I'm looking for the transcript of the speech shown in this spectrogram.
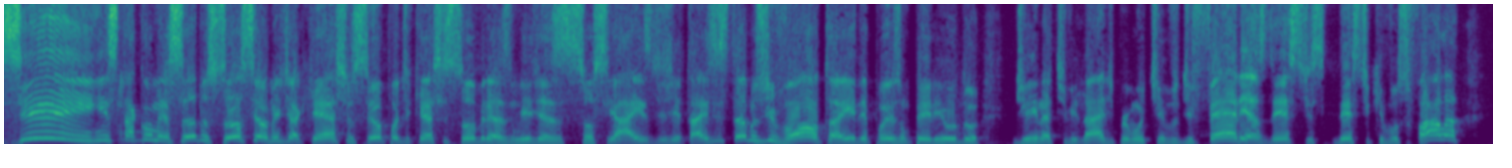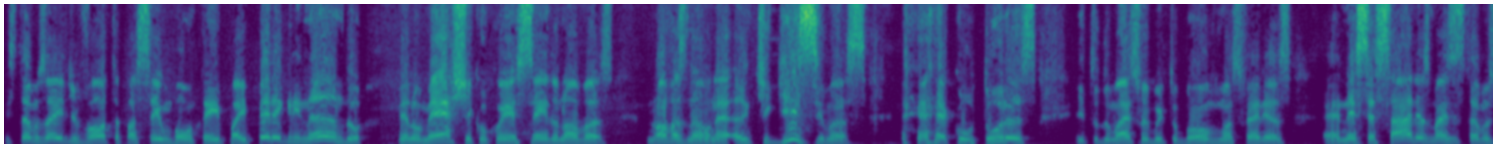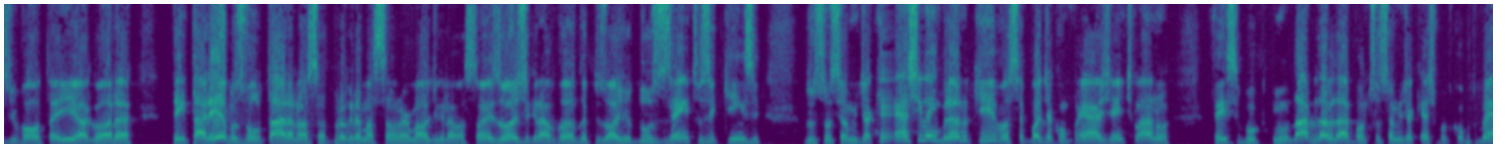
Sim, está começando o Social Media Cast, o seu podcast sobre as mídias sociais digitais. Estamos de volta aí depois de um período de inatividade por motivos de férias destes, deste que vos fala. Estamos aí de volta, passei um bom tempo aí peregrinando pelo México, conhecendo novas, novas não, né? Antiguíssimas culturas e tudo mais. Foi muito bom, umas férias é, necessárias, mas estamos de volta aí. Agora tentaremos voltar à nossa programação normal de gravações. Hoje, gravando o episódio 215 do Social Media Cast. E lembrando que você pode acompanhar a gente lá no Facebook, no www.socialmediacast.com.br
